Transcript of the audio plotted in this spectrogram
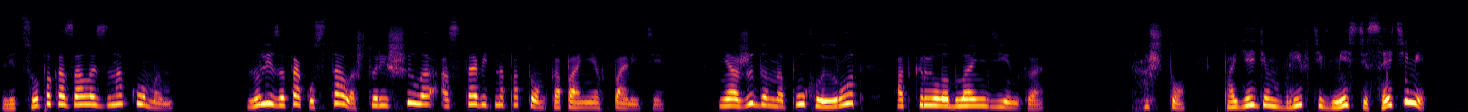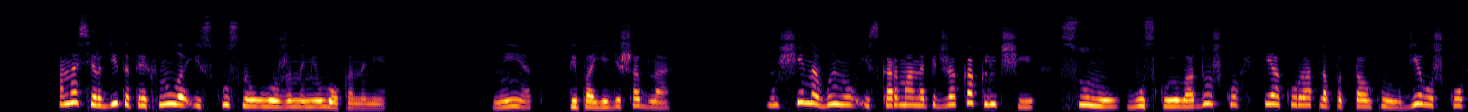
Лицо показалось знакомым, но Лиза так устала, что решила оставить на потом копание в памяти. Неожиданно пухлый рот открыла блондинка. «Мы что, поедем в лифте вместе с этими?» Она сердито тряхнула искусно уложенными локонами. «Нет, ты поедешь одна. Мужчина вынул из кармана пиджака ключи, сунул в узкую ладошку и аккуратно подтолкнул девушку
